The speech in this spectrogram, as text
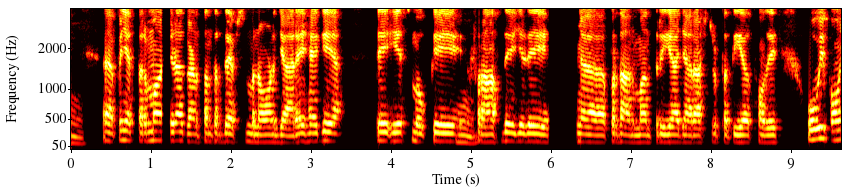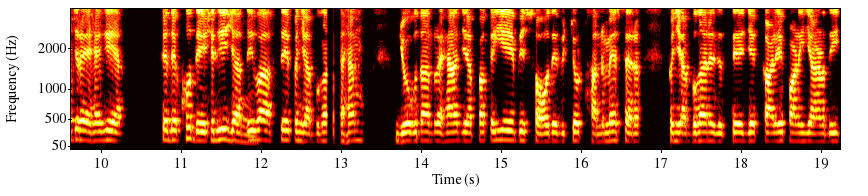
ਅ, 75ਵਾਂ ਜਿਹੜਾ ਗਣਤੰਤਰ ਦਿਵਸ ਮਨਾਉਣ ਜਾ ਰਹੇ ਹੈਗੇ ਆ ਤੇ ਇਸ ਮੌਕੇ। ਫਰਾਂਸ ਦੇ ਜਿਹੜੇ ਪ੍ਰਧਾਨ ਮੰਤਰੀ ਆ ਜਾਂ ਰਾਸ਼ਟਰਪਤੀ ਆ ਉੱਥੋਂ ਦੇ ਉਹ ਵੀ ਪਹੁੰਚ ਰਹੇ ਹੈਗੇ ਆ। ਤੇ ਦੇਖੋ ਦੇਸ਼ ਦੀ ਆਜ਼ਾਦੀ। ਵਾਸਤੇ ਪੰਜਾਬੀਆਂ ਦਾ ਅਹਿਮ ਯੋਗਦਾਨ ਰਿਹਾ ਜੇ ਆਪਾਂ ਕਹੀਏ ਵੀ 100 ਦੇ ਵਿੱਚੋਂ 98 ਸਿਰ ਪੰਜਾਬੀਆਂ ਨੇ ਦਿੱਤੇ ਜੇ ਕਾਲੇ ਪਾਣੀ ਜਾਣ ਦੀ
